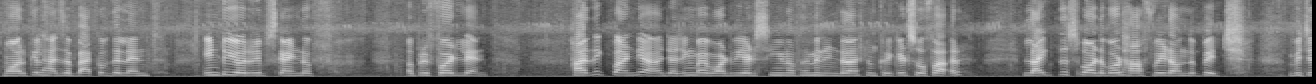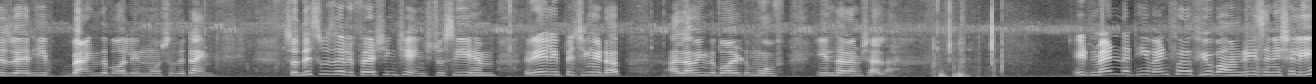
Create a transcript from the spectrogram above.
Morkel has the back of the length into your ribs kind of a preferred length. Hardik Pandya, judging by what we had seen of him in international cricket so far, liked the spot about halfway down the pitch, which is where he banged the ball in most of the time. So this was a refreshing change to see him really pitching it up allowing the ball to move in Dharamshala. It meant that he went for a few boundaries initially,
